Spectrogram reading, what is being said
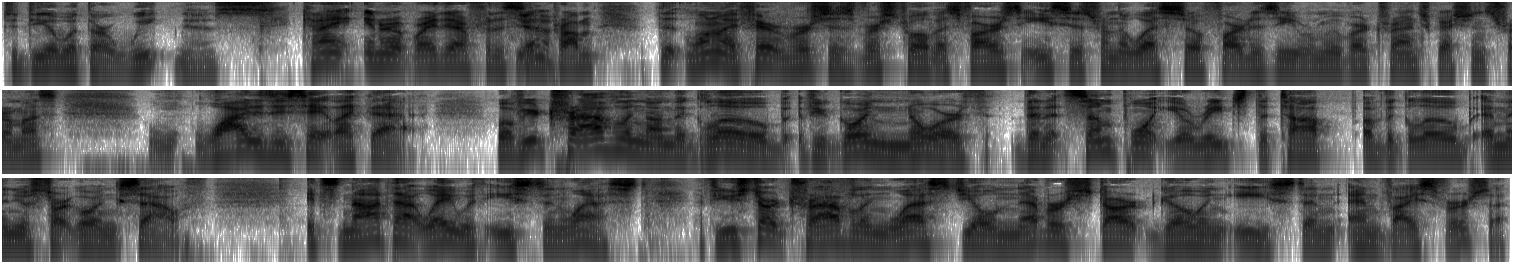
to deal with our weakness. Can I interrupt right there for the sin Yeah. problem? The, one of my favorite verses, verse 12, as far as the east is from the west, so far does he remove our transgressions from us. Why does he say it like that? Well, if you're traveling on the globe, if you're going north, then at some point you'll reach the top of the globe and then you'll start going south. It's not that way with east and west. If you start traveling west, you'll never start going east and, and vice versa.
